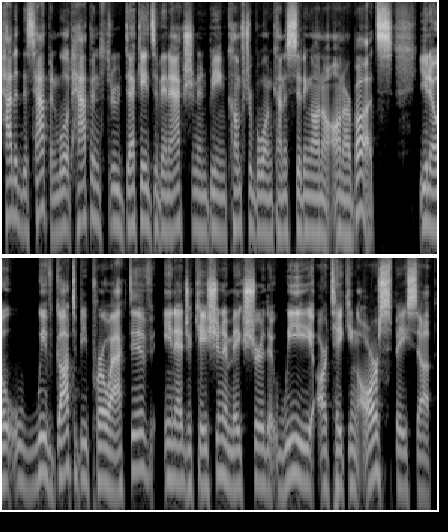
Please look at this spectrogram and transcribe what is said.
How did this happen? Well, it happened through decades of inaction and being comfortable and kind of sitting on, on our butts. You know, we've got to be proactive in education and make sure that we are taking our space up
